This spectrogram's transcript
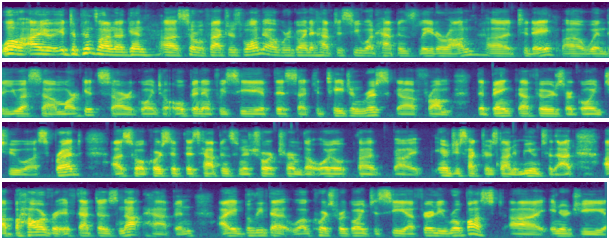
Well, I, it depends on again uh, several factors. One, uh, we're going to have to see what happens later on uh, today uh, when the U.S. Uh, markets are going to open. If we see if this uh, contagion risk from the bank failures are going to spread. so, of course, if this happens in the short term, the oil energy sector is not immune to that. but however, if that does not happen, I believe that, well, of course, we're going to see a fairly robust energy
